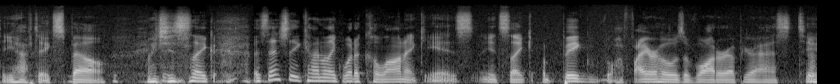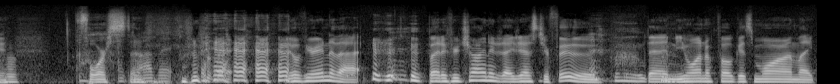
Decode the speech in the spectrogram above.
that you have to expel, which is like essentially kind of like what a colonic is. It's like a big fire hose of water up your ass to Mhm. force I stuff. love it. Right. You know, if you're into that. But if you're trying to digest your food, then you want to focus more on like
